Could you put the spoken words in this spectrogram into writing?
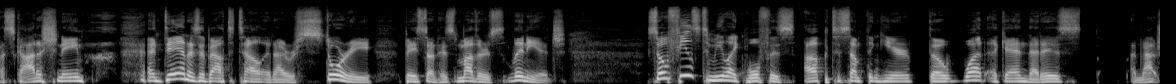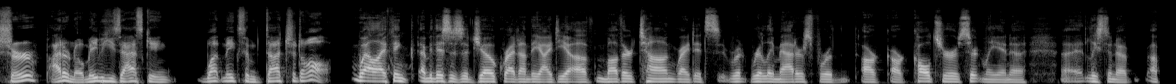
a Scottish name. and Dan is about to tell an Irish story based on his mother's lineage. So it feels to me like Wolfe is up to something here, though what again that is, I'm not sure. I don't know. Maybe he's asking what makes him Dutch at all. Well, I think I mean this is a joke, right, on the idea of mother tongue, right? It's what really matters for our our culture, certainly in a uh, at least in a, a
